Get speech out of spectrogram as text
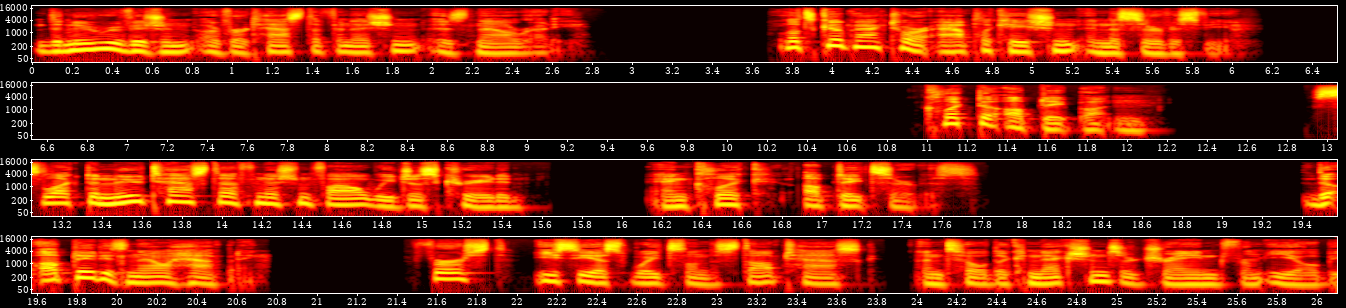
The new revision of our task definition is now ready. Let's go back to our application in the service view. Click the Update button. Select the new task definition file we just created and click Update Service. The update is now happening. First, ECS waits on the stop task until the connections are drained from ELB.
